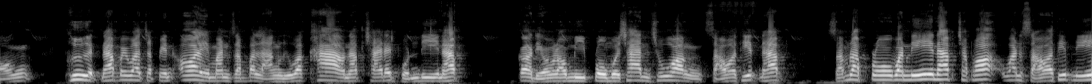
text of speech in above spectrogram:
องพืชนะครับ ไม่ว่าจะเป็นอ้อยมันสำปะหลังหรือว่าข้าวนะครับ ใช้ได้ผลดีนะครับ ก็เดี๋ยวเรามีโปรโมชั่นช่วงเสาร์อาทิตย์นะครับสำหรับโปรวันนี้นะครับ เฉพาะวันเสาร์อาทิตย์นี้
